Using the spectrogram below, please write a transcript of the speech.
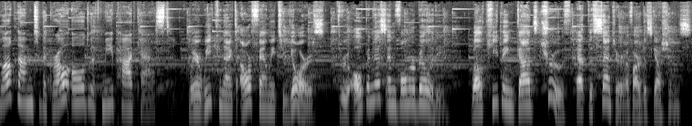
Welcome to the Grow Old with Me podcast. where we connect our family to yours through openness and vulnerability while keeping God's truth at the center of our discussions.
